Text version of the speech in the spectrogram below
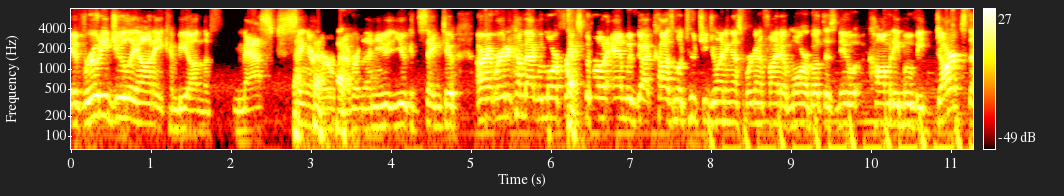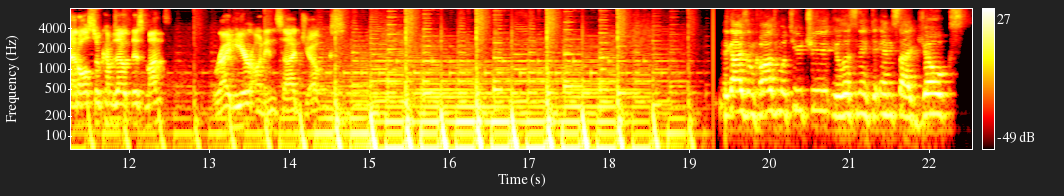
If Rudy Giuliani can be on the Masked Singer or whatever, then you you could sing too. All right, we're gonna come back with more Frank Spadone, and we've got Cosimo Tucci joining us. We're gonna find out more about this new comedy movie Darts that also comes out this month, right here on Inside Jokes. Hey guys, I'm Cosimo Tucci. You're listening to Inside Jokes,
